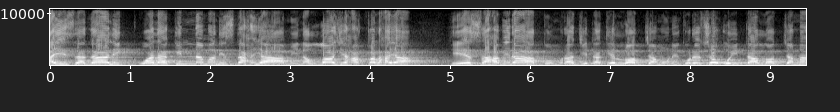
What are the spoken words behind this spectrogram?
লাইসা যালিক, ওয়ালাকিন্না মান ইস্তাহিয়া মিনাল্লাহি হাক্কাল হায়া। হে সাহাবীরা, তোমরা যেটাকে লজ্জা মনে করেছ, ওইটা লজ্জা না।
